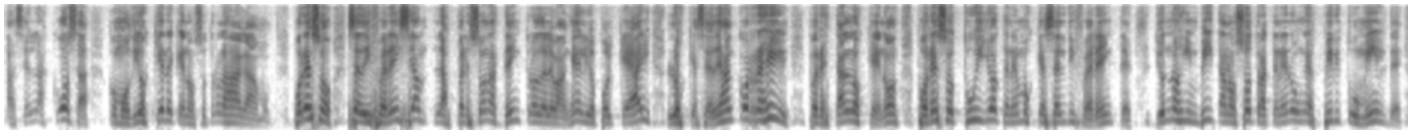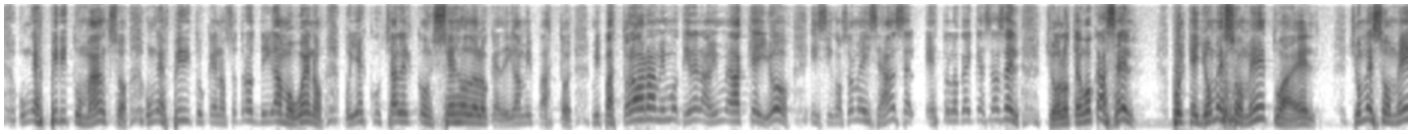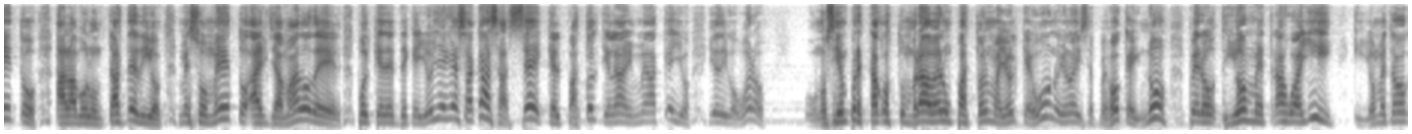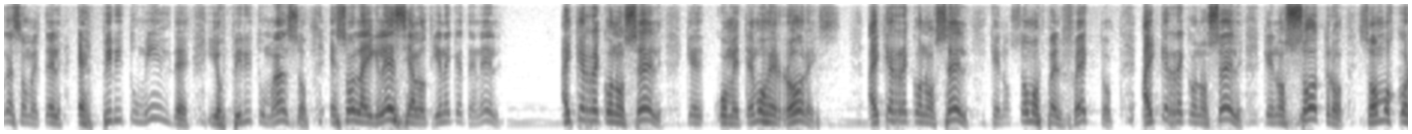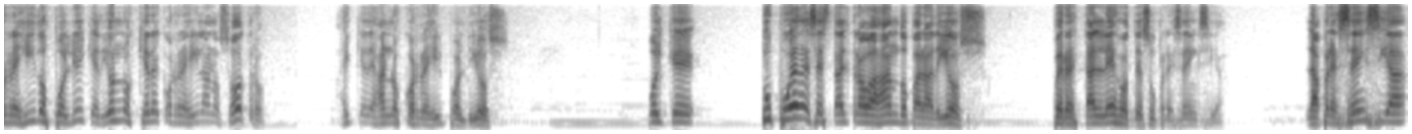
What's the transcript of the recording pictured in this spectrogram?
hacer las cosas, como Dios quiere que nosotros las hagamos. Por eso se diferencian las personas dentro del Evangelio, porque hay los que se dejan corregir, pero están los que no. Por eso tú y yo tenemos que ser diferentes. Dios nos invita a nosotros a tener un espíritu humilde, un espíritu manso, un espíritu que nosotros digamos, bueno, voy a escuchar el consejo de lo que diga mi pastor mi pastor ahora mismo tiene la misma edad que yo. Y si José me dice, Hansel, esto es lo que hay que hacer, yo lo tengo que hacer. Porque yo me someto a él. Yo me someto a la voluntad de Dios, me someto al llamado de Él, porque desde que yo llegué a esa casa sé que el pastor tiene la misma edad que yo. Y yo digo, bueno, uno siempre está acostumbrado a ver un pastor mayor que uno y uno dice, pues ok, no, pero Dios me trajo allí y yo me tengo que someter. Espíritu humilde y espíritu manso, eso la iglesia lo tiene que tener. Hay que reconocer que cometemos errores. Hay que reconocer que no somos perfectos. Hay que reconocer que nosotros somos corregidos por Dios y que Dios nos quiere corregir a nosotros. Hay que dejarnos corregir por Dios. Porque tú puedes estar trabajando para Dios, pero estar lejos de su presencia. La presencia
